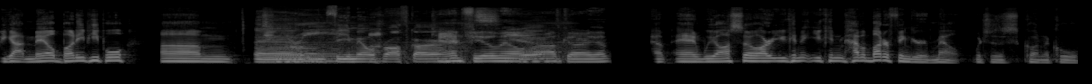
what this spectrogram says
we got male bunny people. Um, And Plural female Hroth- Hrothgar. and female Yeah. Hrothgar, yep. Yep, and we also are you can you can have a Butterfinger mount, which is kind of cool.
